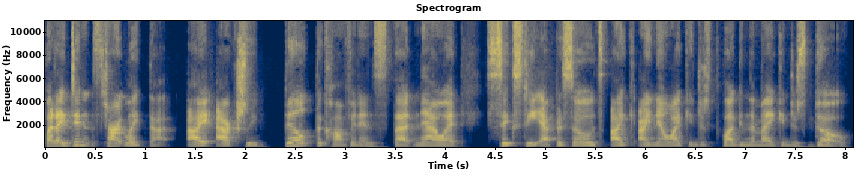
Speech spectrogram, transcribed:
But I didn't start like that. I actually built the confidence that now at 60 episodes, I, I know I can just plug in the mic and just go.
